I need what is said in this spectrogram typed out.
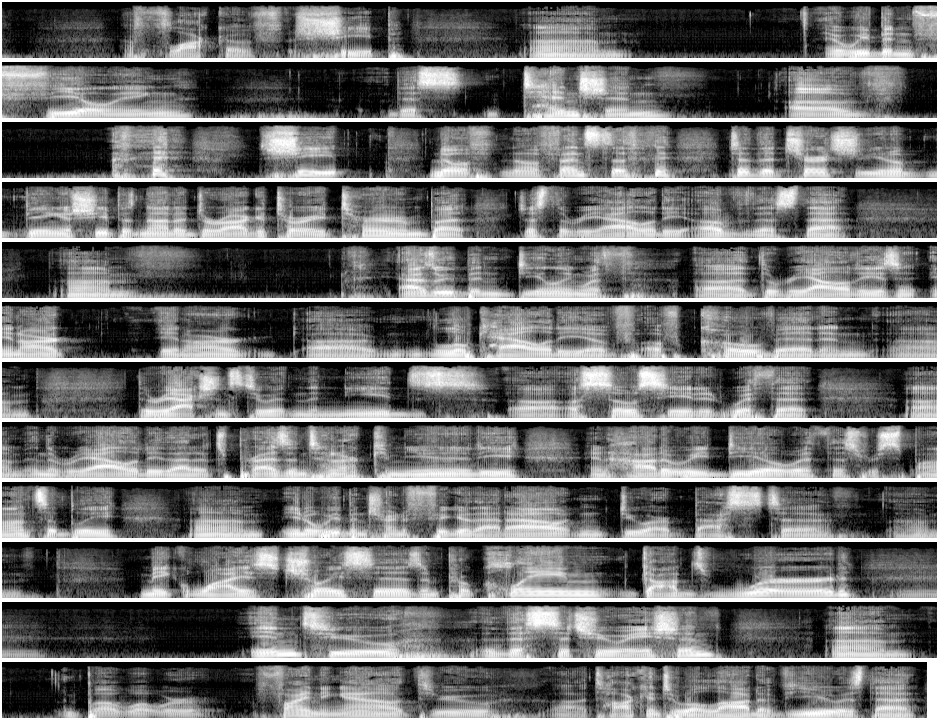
a flock of sheep. Um, and we've been feeling this tension of sheep. No, no offense to to the church. You know, being a sheep is not a derogatory term, but just the reality of this that, um, as we've been dealing with uh, the realities in- our in our uh, locality of of COVID and um, the reactions to it and the needs uh, associated with it. Um, and the reality that it's present in our community, and how do we deal with this responsibly? Um, you know, we've been trying to figure that out and do our best to um, make wise choices and proclaim God's word into this situation. Um, but what we're finding out through uh, talking to a lot of you is that,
